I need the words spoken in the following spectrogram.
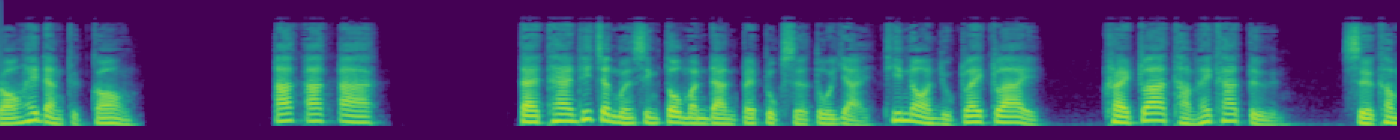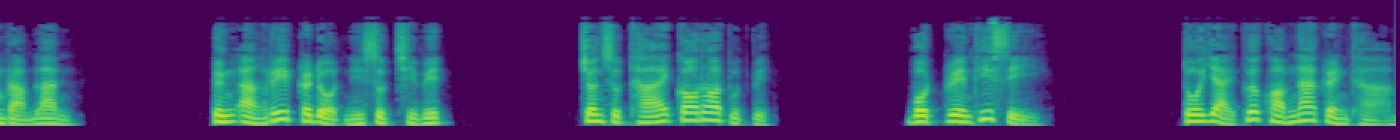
ร้องให้ดังกึกก้องอากอากอากแต่แทนที่จะเหมือนสิงโตมันดันไปปลุกเสือตัวใหญ่ที่นอนอยู่ใกล้ๆ ใครกล้าทำให้ข้าตื่น เสือคำรามลั่น อึงอ่างรีบกระโดดหนีสุดชีวิต จนสุดท้ายก็รอดบุดบิด บทเรียนที่สี่ตัวใหญ่เพื่อความน่าเกรงขาม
